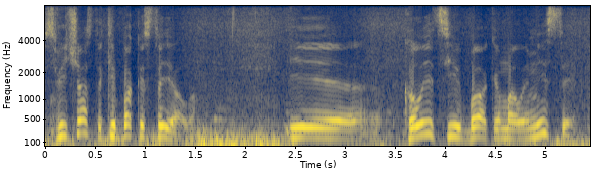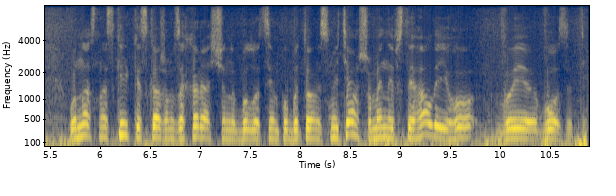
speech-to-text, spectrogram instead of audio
свій час такі баки стояло. І коли ці баки мали місце, у нас наскільки, скажімо, захаращено було цим побутовим сміттям, що ми не встигали його вивозити.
